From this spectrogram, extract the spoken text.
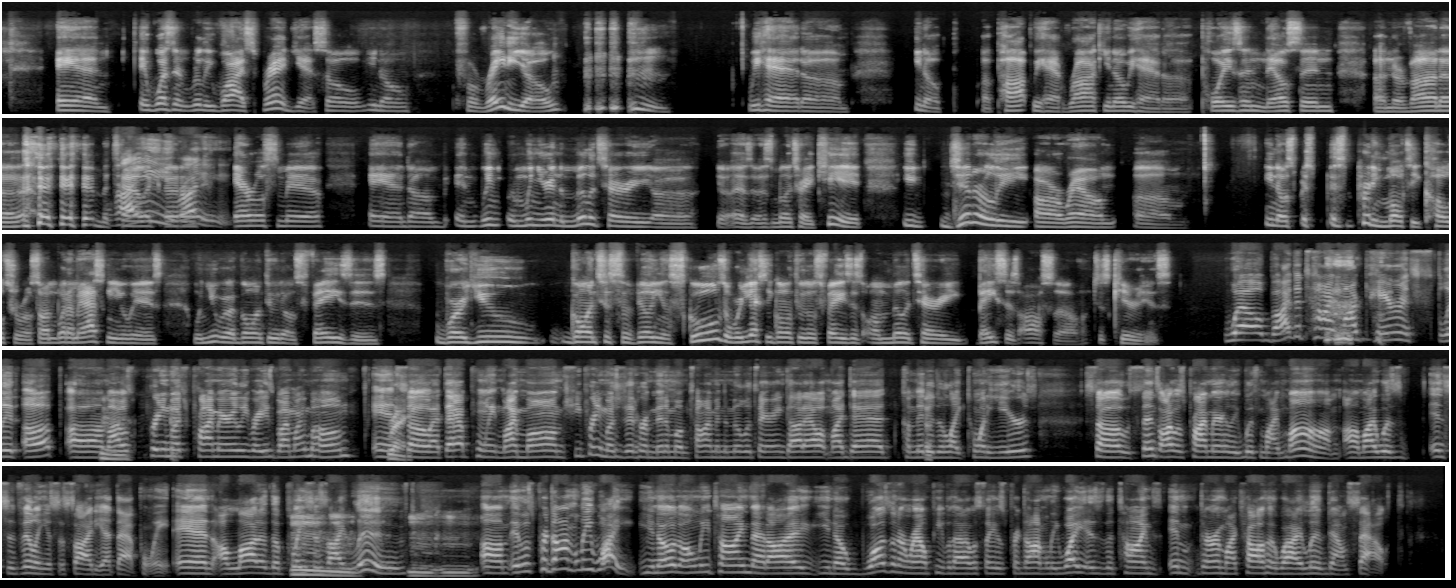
And it wasn't really widespread yet so you know for radio we had um you know a pop we had rock you know we had uh poison nelson uh nirvana metallica Right, right. Aerosmith, and um, and when and when you're in the military, uh, you know, as as a military kid, you generally are around, um, you know, it's, it's, it's pretty multicultural. So I'm, what I'm asking you is, when you were going through those phases, were you going to civilian schools or were you actually going through those phases on military bases also just curious well, by the time my parents split up, um, mm-hmm. I was pretty much primarily raised by my mom. And right. so at that point, my mom, she pretty much did her minimum time in the military and got out. My dad committed to like 20 years. So since I was primarily with my mom, um, I was in civilian society at that point and a lot of the places mm. i lived mm-hmm. um, it was predominantly white you know the only time that i you know wasn't around people that i would say is predominantly white is the times in during my childhood where i lived down south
